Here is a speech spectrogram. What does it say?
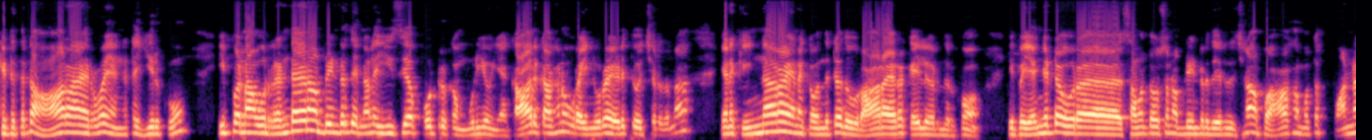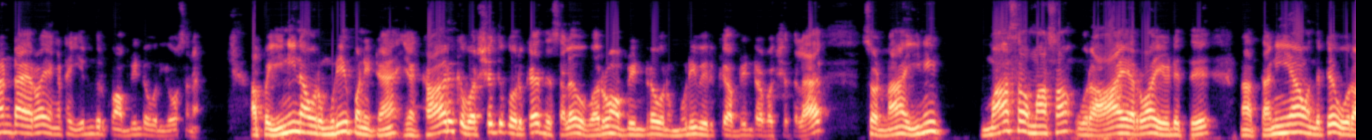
கிட்டத்தட்ட ஆறாயிரம் ரூபாய் என்கிட்ட இருக்கும். இப்போ நான் ஒரு ரெண்டாயிரம் அப்படின்றது என்னால் ஈஸியாக போட்டிருக்க முடியும். என் காருக்காக நான் ஒரு ஐநூறுரூவா எடுத்து வச்சிருந்தேன்னா எனக்கு இந்நேரம் எனக்கு வந்துட்டு அது ஒரு ஆறாயிரம் கையில் இருந்திருக்கும். இப்போ எங்கிட்ட ஒரு செவன் தௌசண்ட் அப்படின்றது இருந்துச்சுன்னா அப்போ ஆக மொத்தம் பன்னெண்டாயிரம் ரூபாய் எங்கிட்ட இருந்திருக்கும் அப்படின்ற ஒரு யோசனை. அப்ப இனி நான் ஒரு முடிவு பண்ணிட்டேன். என் காருக்கு வருஷத்துக்கு ஒருக்க இந்த செலவு வரும் அப்படின்ற ஒரு முடிவு இருக்கு அப்படின்ற பட்சத்துல ஸோ நான் இனி மாசம் மாசம் ஒரு ஆயிரம் ரூபாய் எடுத்து நான் தனியா வந்துட்டு ஒரு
